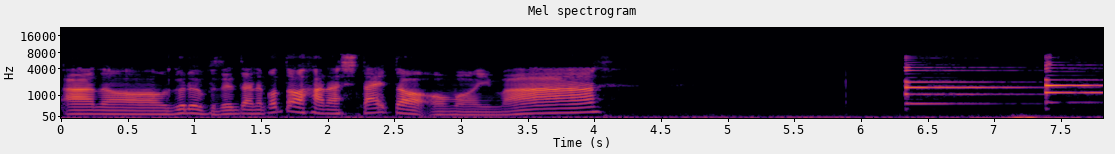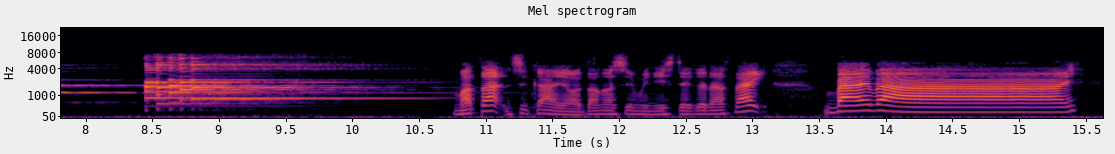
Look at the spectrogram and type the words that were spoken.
あの、グループ全体のことを話したいと思います。また次回をお楽しみにしてください。バイバーイ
